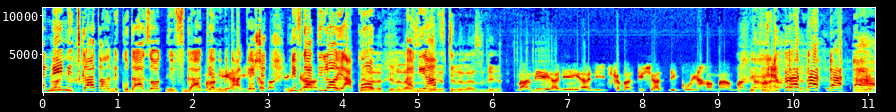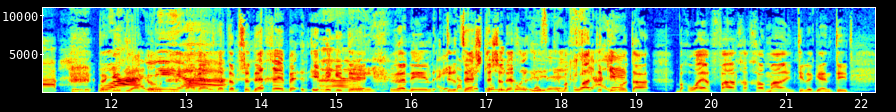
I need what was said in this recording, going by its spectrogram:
אני. נתקעת על הנקודה הזאת, נפגעתי, אני מתעקשת, נפגעתי, לא, יעקב, אני להסביר, אהבתי. תני לה להסביר. ממי, אני, אני התכוונתי שאת ליקוי חמה, מה קרה? תגיד יעקב, רגע אה. אז אתה משדך, אה, אם נגיד אה. רנין תרצה שתשדך, בחורה. תכיר אותה, בחורה יפה, חכמה, אינטליגנטית, אה.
